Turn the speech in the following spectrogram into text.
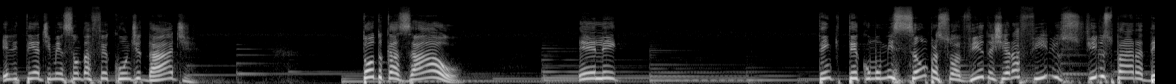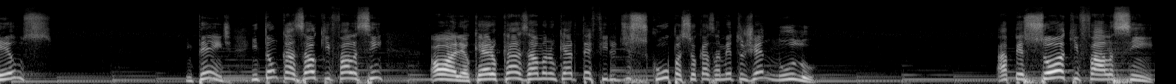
ele tem a dimensão da fecundidade. Todo casal ele tem que ter como missão para a sua vida gerar filhos, filhos para Deus. Entende? Então, um casal que fala assim: Olha, eu quero casar, mas não quero ter filho. Desculpa, seu casamento já é nulo. A pessoa que fala assim:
